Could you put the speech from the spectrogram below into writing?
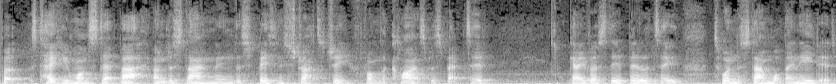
but taking one step back, understanding this business strategy from the client's perspective gave us the ability to understand what they needed.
